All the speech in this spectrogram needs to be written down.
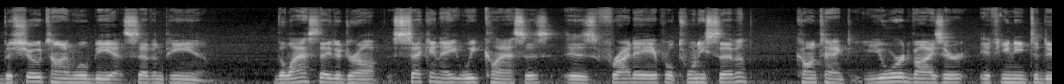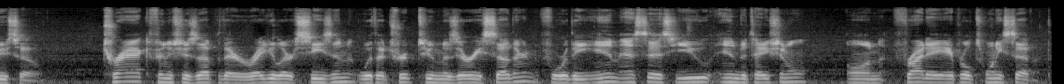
The showtime will be at 7 p.m. The last day to drop second eight week classes is Friday, April 27th. Contact your advisor if you need to do so. Track finishes up their regular season with a trip to Missouri Southern for the MSSU Invitational on Friday, April 27th.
